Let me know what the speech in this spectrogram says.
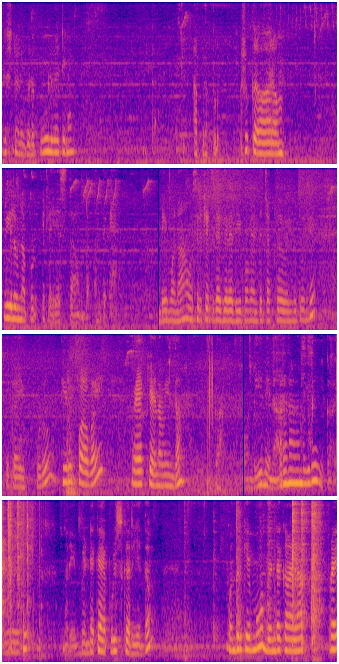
కృష్ణునికి కూడా పూలు పెట్టినాం. ఇంకా అప్పుడప్పుడు శుక్రవారం వీలున్నప్పుడు ఇట్లా చేస్తూ ఉంటాం అంతే. అంటే మన ఉసిరి చెట్టు దగ్గర దీపం ఎంత చక్కగా వెలుగుతుంది. ఇక ఇప్పుడు తిరుప్పావై వ్యాఖ్యానం విందాం. ఇక అండి నేను అరుణానందగిరి ఇక ఈరోజు మరి బెండకాయ పులుసు కర్రీ చేద్దాం. కొందరికేమో బెండకాయ ఫ్రై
